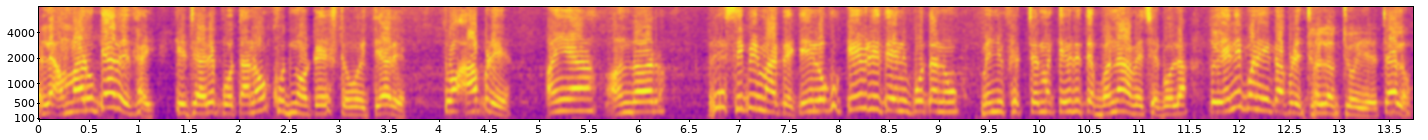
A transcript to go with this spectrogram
એટલે અમારું ક્યારે થાય કે જ્યારે પોતાનો ખુદનો ટેસ્ટ હોય ત્યારે. તો આપણે અહીંયા અંદર રેસીપી માટે કે એ લોકો કેવી રીતે એની પોતાનું મેન્યુફેક્ચરમાં કેવી રીતે બનાવે છે ગોલા, તો એની પણ એક આપણે ઝલક જોઈએ. ચાલો.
